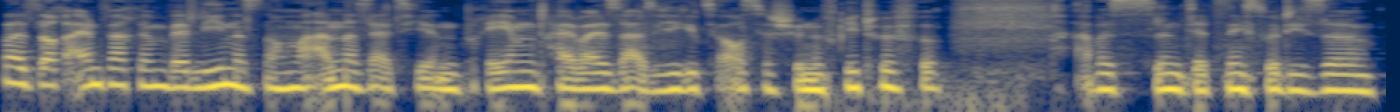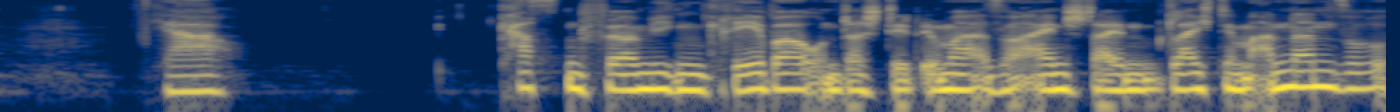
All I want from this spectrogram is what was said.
weil es auch einfach in Berlin ist nochmal anders als hier in Bremen teilweise. Also hier gibt's ja auch sehr schöne Friedhöfe, aber es sind jetzt nicht so diese, ja, kastenförmigen Gräber und da steht immer also ein Stein gleich dem anderen so,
